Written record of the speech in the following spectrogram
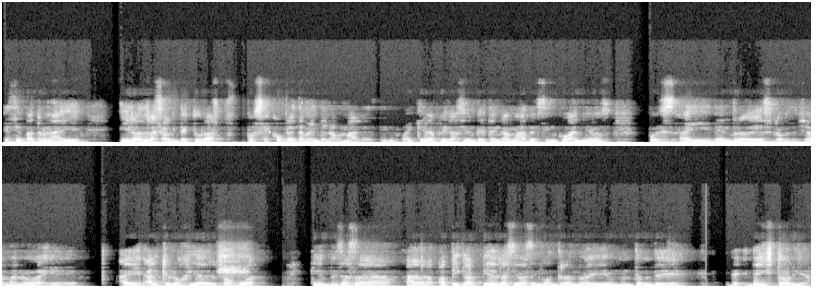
ese patrón ahí. Y lo de las arquitecturas, pues es completamente normal. Es decir, cualquier aplicación que tenga más de cinco años, pues ahí dentro es lo que se llama, ¿no? Arqueología del software, que empezás a, picar piedras y vas encontrando ahí un montón de, historia.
